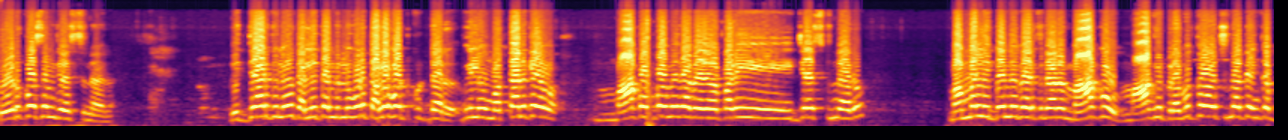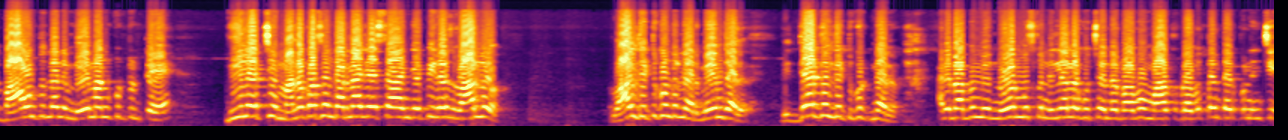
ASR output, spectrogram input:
ఎవరి కోసం చేస్తున్నారు? విద్యార్థులు తల్లిదండ్రులు కూడా తల కొట్టుకుంటున్నారు. వీళ్ళు మొత్తానికే మా గొప్ప మీద పడి ఇది చేసుకున్నారు. మమ్మల్ని ఇబ్బంది పెడుతున్నారు. మాకు మాకు ప్రభుత్వం వచ్చిన ఇంకా బాగుంటుందని మేము అనుకుంటుంటే వీళ్ళు వచ్చి మన కోసం ధర్నా చేస్తారని చెప్పి ఈరోజు వాళ్ళు వాళ్ళు తిట్టుకుంటున్నారు. మేము కాదు. విద్యార్థులు తిట్టుకుంటున్నారు. అరే బాబు మీరు నోరు మూసుకుని ఇళ్ళలో కూర్చోండి బాబు మాకు ప్రభుత్వం తరపు నుంచి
